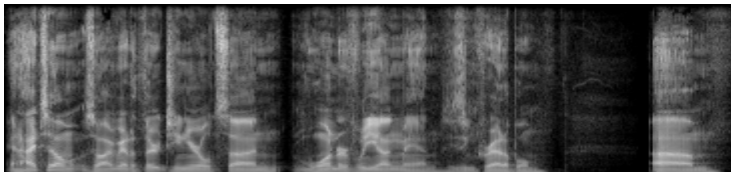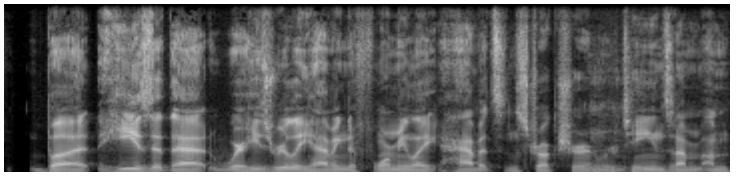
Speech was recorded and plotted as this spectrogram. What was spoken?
And I tell him, so I've got a 13 year old son, wonderful young man. He's incredible. Um, but he's at that where he's really having to formulate habits and structure and routines. And I'm, I'm,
